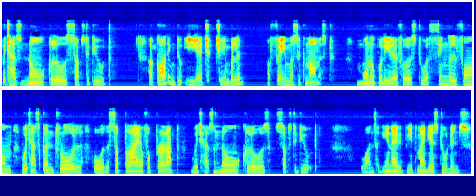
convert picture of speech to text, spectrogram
which has no close substitute. According to E. H. Chamberlin, a famous economist, monopoly refers to a single firm which has control over the supply of a product which has no close substitute. Once again, I repeat, my dear students,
